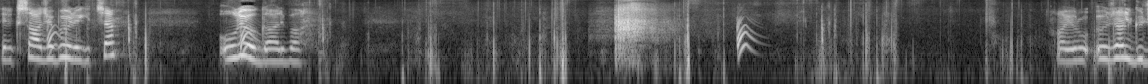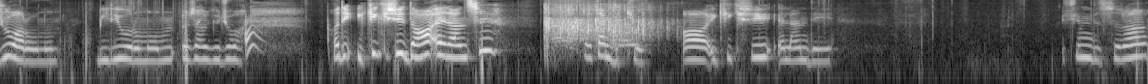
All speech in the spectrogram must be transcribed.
Dedik sadece böyle gitsem oluyor galiba. Hayır o özel gücü var onun. Biliyorum onun özel gücü var. Hadi iki kişi daha elense zaten bitiyor. Aa iki kişi elendi. Şimdi sıra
